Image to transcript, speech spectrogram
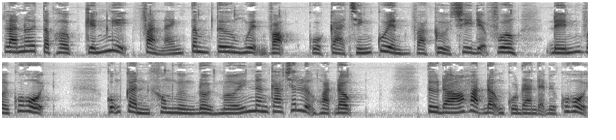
là nơi tập hợp kiến nghị, phản ánh tâm tư, nguyện vọng của cả chính quyền và cử tri địa phương đến với quốc hội cũng cần không ngừng đổi mới nâng cao chất lượng hoạt động. Từ đó hoạt động của đoàn đại biểu quốc hội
